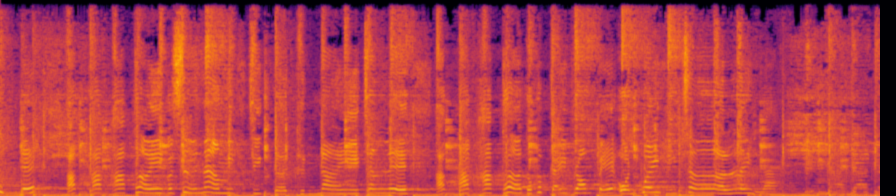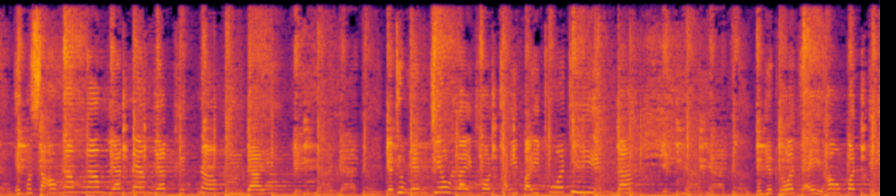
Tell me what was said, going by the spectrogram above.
ฟ้าพุ่นเดฮักฮักฮักเธยก็ซื้อนามิที่เกิดขึ้นในทะเลฮักฮักฮักเธอต้องกับใจพร้อมเปย์โอนไว้ให้เธอเลยล่ะ เห็นผู้สาวงามงามอย่าแนมอย่าขึ้นนำใด อย่าเที่ยวเม่นเที่ยวไล่โทษไทยไปทั่วทีบนะมึงอย่าตัวใจเฮาบัดดี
